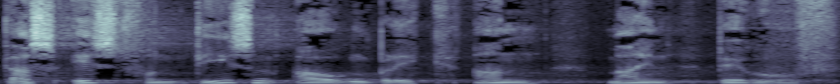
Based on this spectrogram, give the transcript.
das ist von diesem Augenblick an mein Beruf.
